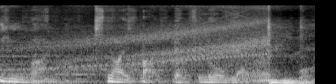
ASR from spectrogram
E-man, sniper, them no blood.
